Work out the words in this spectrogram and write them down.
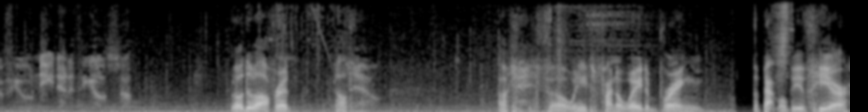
if you need anything else, sir. Will do, Alfred. Will do. Okay, so we need to find a way to bring the Batmobiles here.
